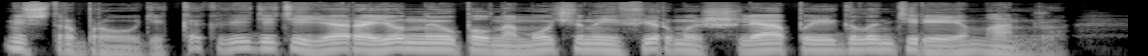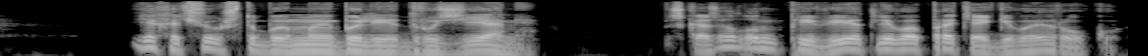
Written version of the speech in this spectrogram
«Мистер Броуди, как видите, я районный уполномоченный фирмы «Шляпы» и галантерея «Манжо». Я хочу, чтобы мы были друзьями», — сказал он приветливо, протягивая руку.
